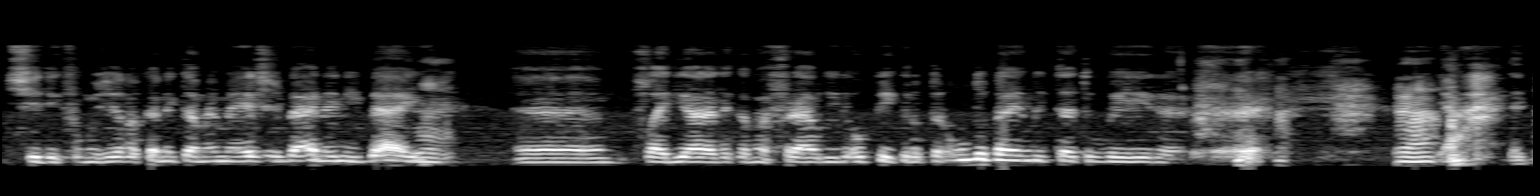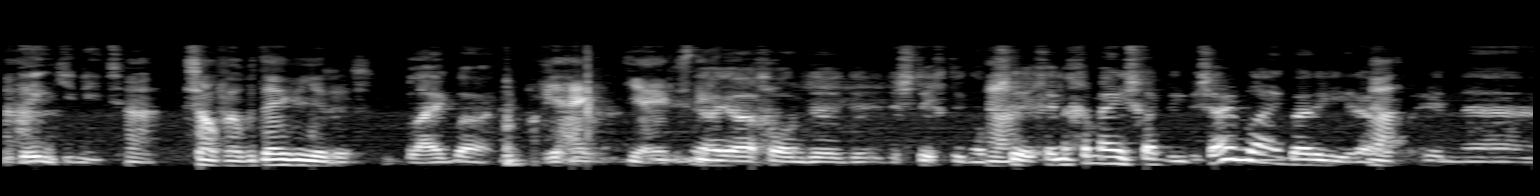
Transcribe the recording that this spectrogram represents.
zit ik voor mezelf, kan ik daar met mijn hersens bijna niet bij. Nee. Eh, verleden jaar had ik een vrouw die de opkikker op haar onderbeen liet tatoeëren. Ja, ja. ja, dat bedenk je niet, zoveel betekent je dus. blijkbaar. Of jij, je hele Nou ja, gewoon de, de, de stichting op Ja. zich en de gemeenschap die we zijn blijkbaar hier. Ja. En, eh,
